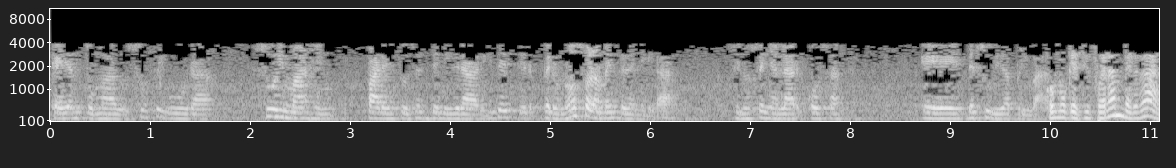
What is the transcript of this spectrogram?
que hayan tomado su figura, su imagen, para entonces denigrar y decir, pero no solamente denigrar, sino señalar cosas eh, de su vida privada. como que si fueran verdad.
